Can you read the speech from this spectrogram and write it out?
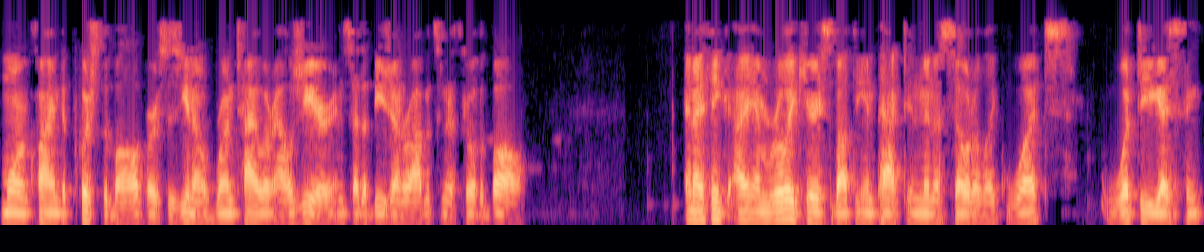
more inclined to push the ball versus, you know, run Tyler Allgeier instead of Bijan Robinson or throw the ball. And I think I am really curious about the impact in Minnesota. Like what, what do you guys think?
